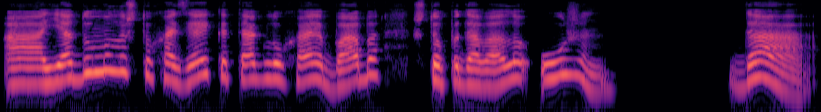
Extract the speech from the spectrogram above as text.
«А я думала, что хозяйка та глухая баба, что подавала ужин». «Да.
